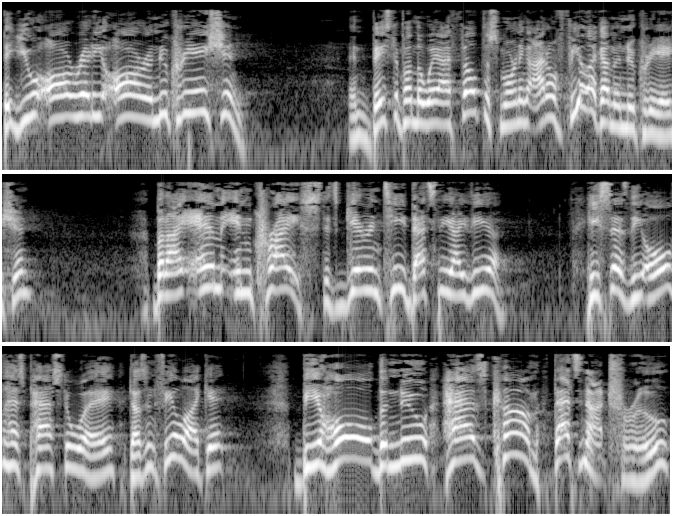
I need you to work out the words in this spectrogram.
that you already are a new creation. And based upon the way I felt this morning, I don't feel like I'm a new creation, but I am in Christ. It's guaranteed. That's the idea. He says the old has passed away, doesn't feel like it. Behold, the new has come. That's not true.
